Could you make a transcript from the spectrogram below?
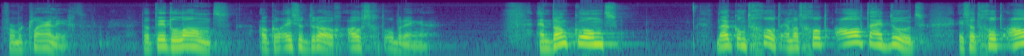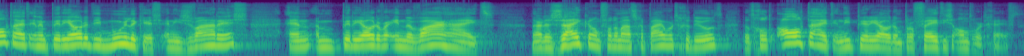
voor me klaar ligt. Dat dit land, ook al is het droog, oogst gaat opbrengen. En dan komt, dan komt God. En wat God altijd doet, is dat God altijd in een periode die moeilijk is en die zwaar is, en een periode waarin de waarheid naar de zijkant van de maatschappij wordt geduwd, dat God altijd in die periode een profetisch antwoord geeft.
